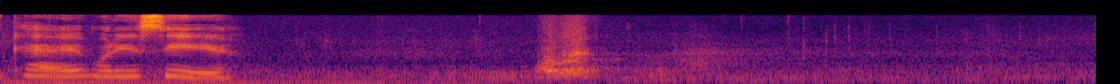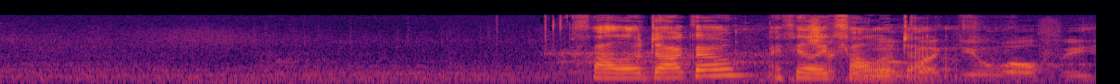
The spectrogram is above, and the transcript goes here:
Okay, what do you see? Follow doggo? I feel like Check a follow doggo. like you, Wolfie.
